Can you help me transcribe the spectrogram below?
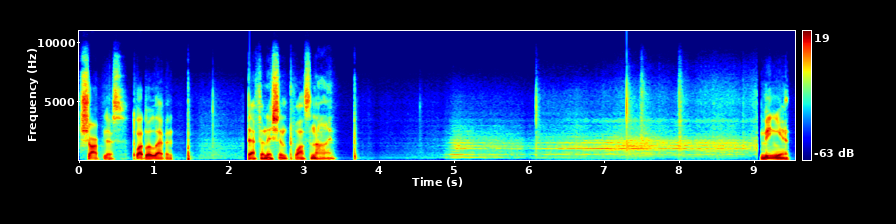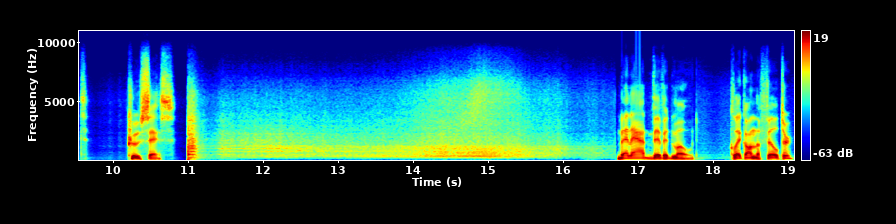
Sharpness, plus 11. Definition, plus 9. Vignette. Process. Then add vivid mode. Click on the filter.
